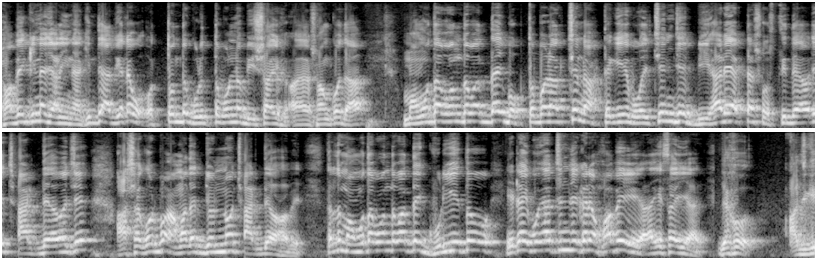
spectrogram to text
হবে কিনা জানি না। কিন্তু আজকে একটা অত্যন্ত গুরুত্বপূর্ণ বিষয় শঙ্কদা মমতা বন্দ্যোপাধ্যায় বক্তব্য রাখছেন রাখতে গিয়ে বলছেন যে বিহারে একটা স্বস্তি দেওয়া হয়েছে ছাড় দেওয়া হয়েছে। আশা করব আমাদের জন্য ছাড় দেওয়া হবে। তাহলে তো মমতা বন্দ্যোপাধ্যায় ঘুরিয়ে তো এটাই বোঝাচ্ছেন যে এখানে হবে এসআইআর। দেখো আজকে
